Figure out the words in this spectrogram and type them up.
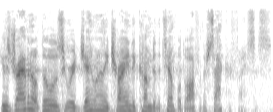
He was driving out those who were genuinely trying to come to the temple to offer their sacrifices.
